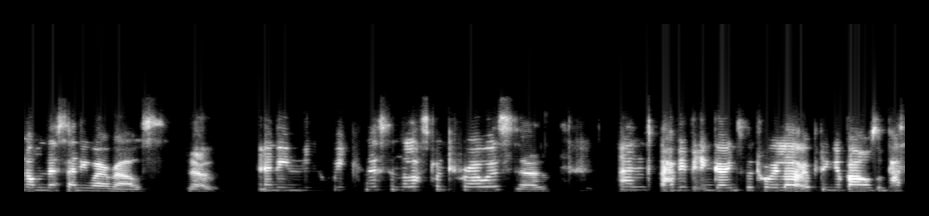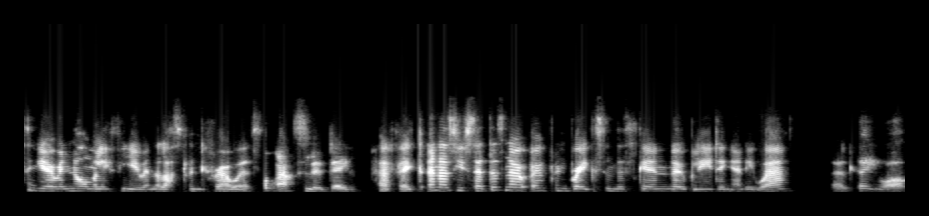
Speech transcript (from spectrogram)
numbness anywhere else? No, Any weakness in the last 24 hours? no, And have you been going to the toilet, opening your bowels and passing urine normally for you in the last 24 hours? oh, absolutely. Perfect. And as you said, there's no open breaks in the skin, no bleeding anywhere. There you are.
